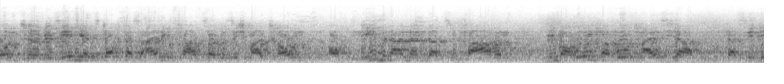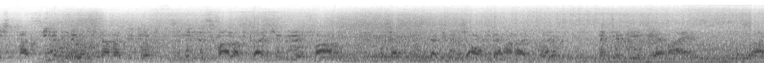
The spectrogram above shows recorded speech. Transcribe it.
Und äh, wir sehen jetzt doch, dass einige Fahrzeuge sich mal trauen, auch nebeneinander zu fahren. Überholverbot heißt ja, dass sie nicht passieren dürfen, aber sie dürfen zumindest mal auf gleiche Höhe fahren. Und das gilt natürlich auch für Harald Groß mit dem BMW M1. Ja.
